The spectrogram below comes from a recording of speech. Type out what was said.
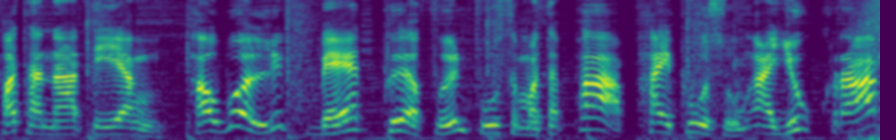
พัฒนาเตียง Power Lift Bed เพื่อฟื้นฟูสมรรถภาพให้ผู้สูงอายุครับ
